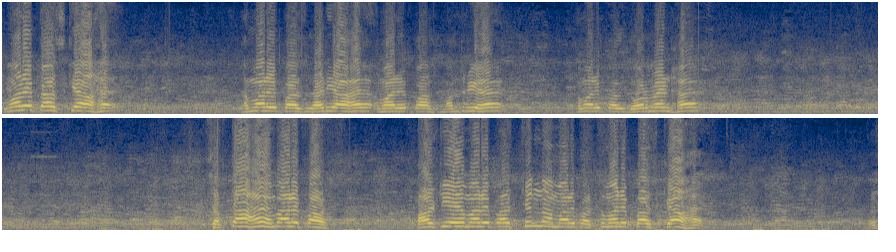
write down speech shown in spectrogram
तुम्हारे पास क्या है? हमारे पास गाडिया है हमारे पास मंत्री है हमारे पास गवर्नमेंट है सत्ता है हमारे पास पार्टी है हमारे पास चिन्ह हमारे पास तुम्हारे पास क्या है तर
